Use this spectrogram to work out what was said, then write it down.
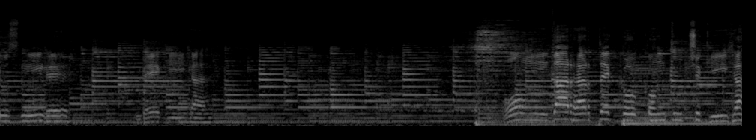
Itxutuz nire begia Ondar arteko kontu txekia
